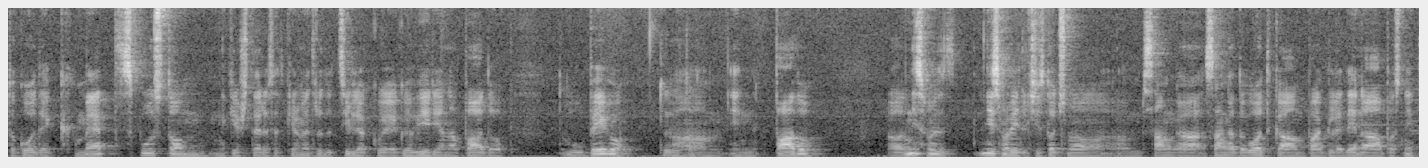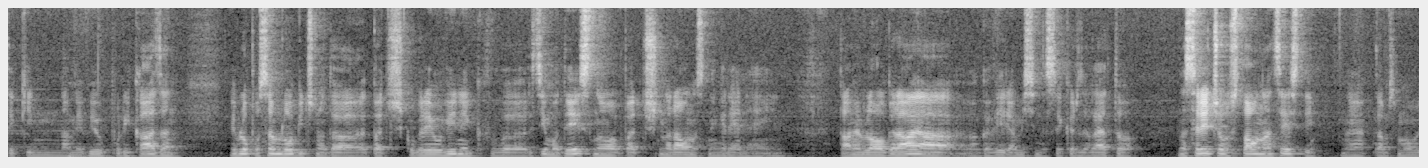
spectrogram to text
dogodek med spustom, nekje 40 km do cilja, ko je Gavirja napadel v Begu um, in padel. Uh, nismo, nismo videli čisto točno um, samega, samega dogodka, ampak glede na posnetek, ki nam je bil prikazan, je bilo posebno logično, da pač, ko gre v Vinek v recimo desno, pač naravnost ne gre. Ne. Tam je bila ograja, Gavirja, mislim, da se je kar za leto na srečo ostal na cesti. Ne. Tam smo,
